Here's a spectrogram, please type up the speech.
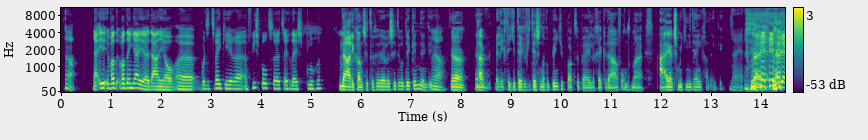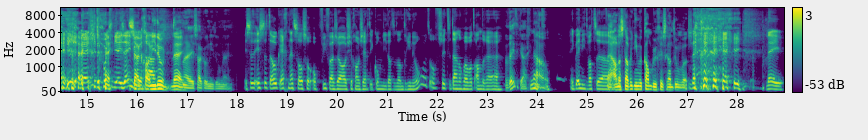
Ja. ja wat, wat denk jij, eh, Daniel? Eh, wordt het twee keer eh, een vliespot eh, tegen deze ploegen? Nou, die kans zit er, we zitten wel dik in, denk ik. Ja. Ja. ja, wellicht dat je tegen Vitesse nog een puntje pakt op een hele gekke avond. Maar Ajax moet je niet heen gaan, denk ik. Nee, hè? Nee. nee, nee, daar moet je niet eens heen Dat zou ik gewoon niet doen. Nee. Nee, zou ik ook niet doen, nee. Is het, is het ook echt net zoals op FIFA zo, als je gewoon zegt, ik kom niet dat het dan 3-0 wordt? Of zitten daar nog wel wat andere... Dat weet ik eigenlijk Nou, niet. Ik weet niet wat... eh, nou, anders snap ik niet wat Cambuur gisteren aan het doen was. nee, nee.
